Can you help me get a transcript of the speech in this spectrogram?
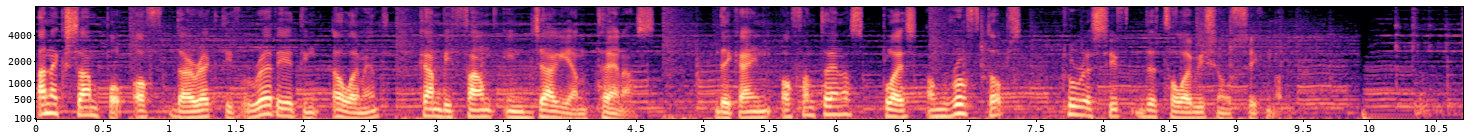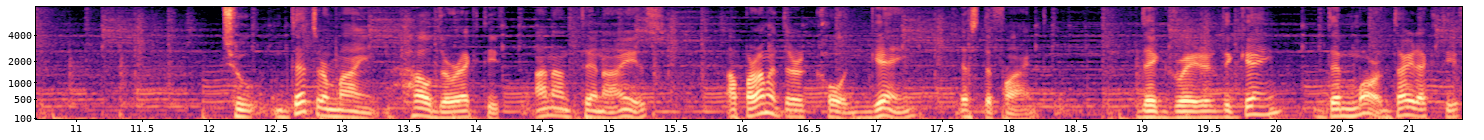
An example of directive radiating element can be found in Yagi antennas, the kind of antennas placed on rooftops to receive the television signal. To determine how directive an antenna is, a parameter called gain is defined. The greater the gain, the more directive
